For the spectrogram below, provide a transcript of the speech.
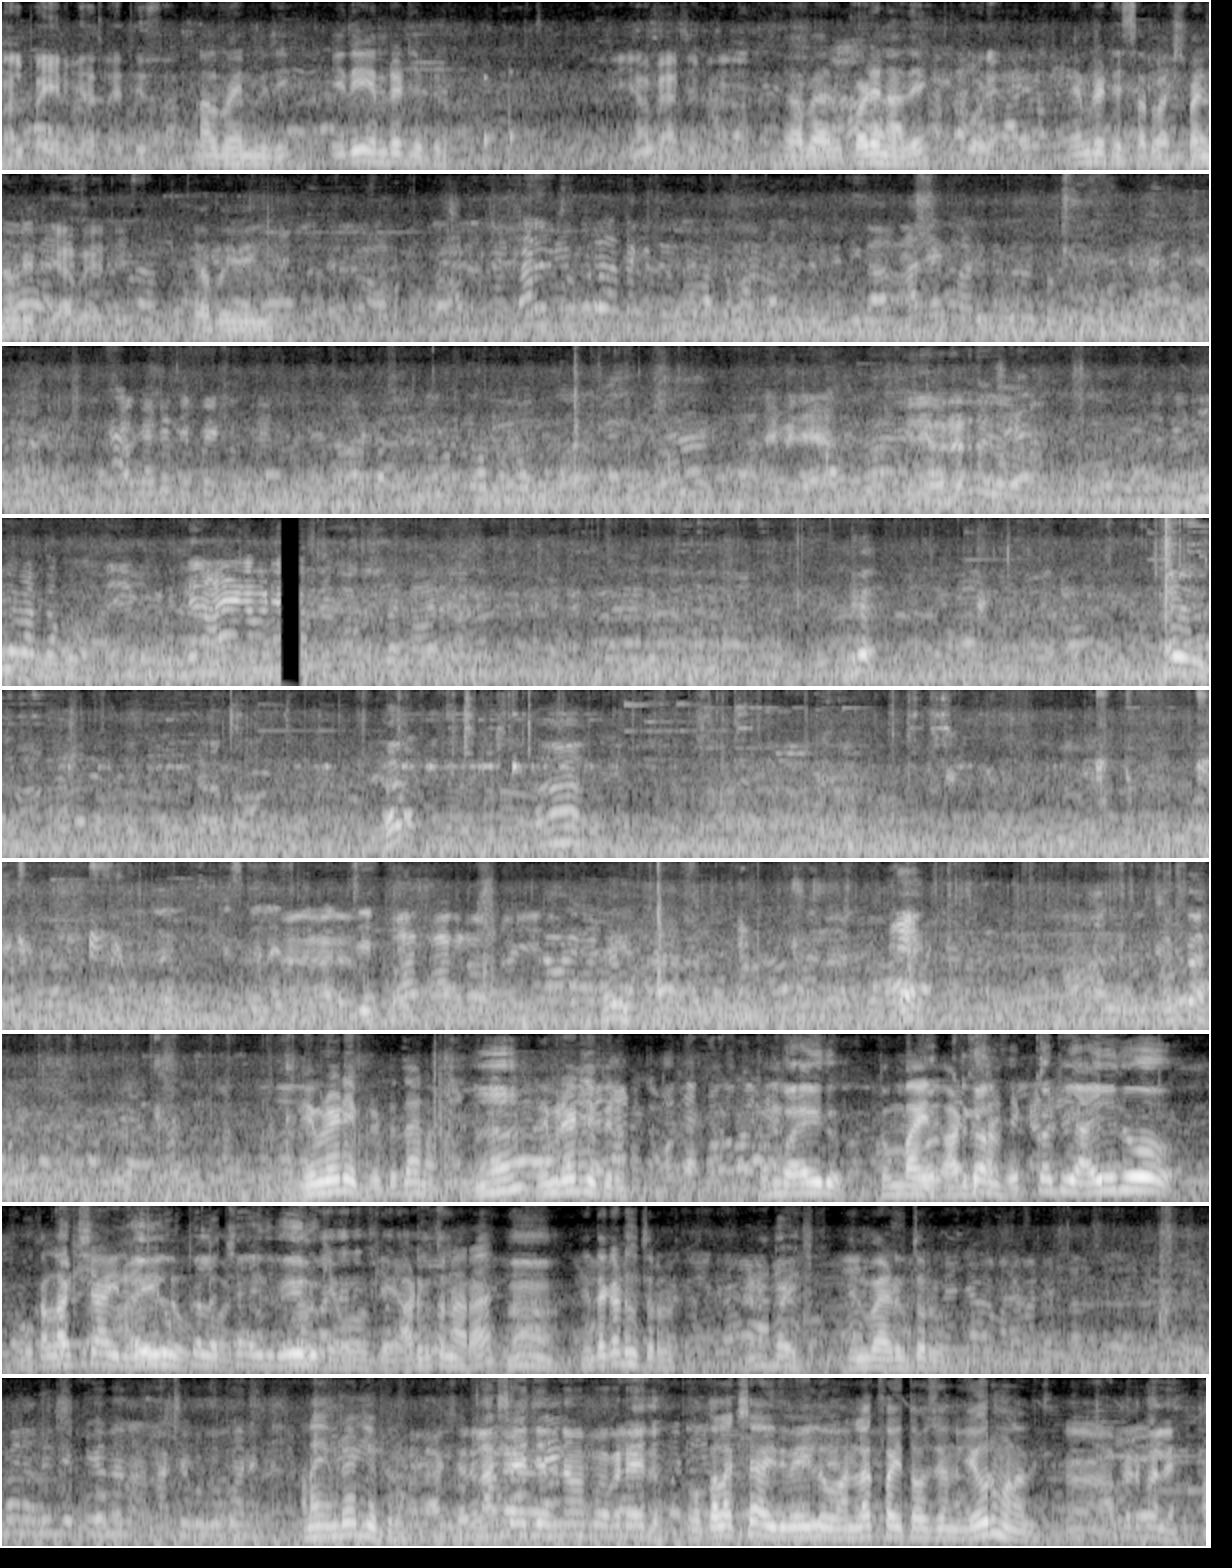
నలభై ఎనిమిది అట్లా నలభై ఎనిమిది. ఇది ఏం రేట్ చెప్పారు? యాభై ఆరు కొడేనా అది? ఏం రేట్ ఇస్తారు లాస్ట్ ఫైనల్ రేట్? యాభై అయితే యాభై వేలు. అయిపోయిందా? రేట్ చెప్పారు పెద్ద ఏం రేట్ చెప్పారు తొంభై ఐదు తొంభై ఐదు అడుగుతున్నా. ఒక్కటి ఐదు. ఒక లక్ష ఐదు ఐదు, వేలు. ఒక లక్ష ఐదు వేలు. Okay okay. అడుగుతున్నారా? ఎంతకు అడుగుతారు ఎనభై. ఎనభై అడుగుతారు అన్న ఏం రేట్ చెప్పారు ఒకటి ఒక లక్ష ఐదు వేలు వన్ లాక్ ఫైవ్ థౌజండ్. ఎవరు మనది?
